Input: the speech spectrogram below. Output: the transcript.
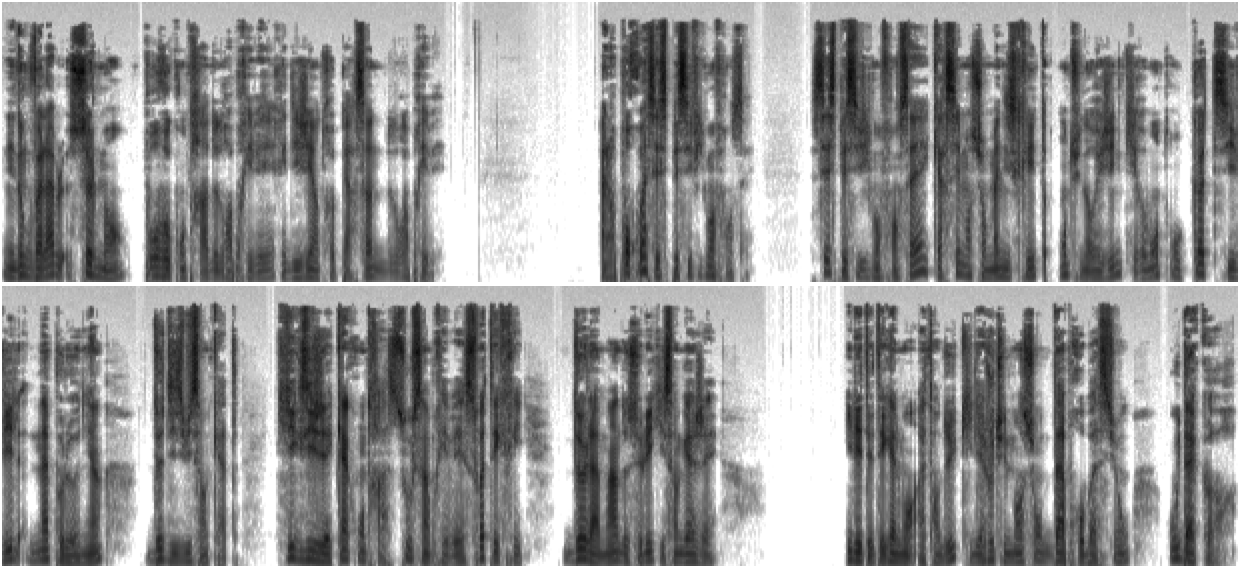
n'est donc valable seulement pour vos contrats de droit privé rédigés entre personnes de droit privé. Alors pourquoi c'est spécifiquement français? C'est spécifiquement français car ces mentions manuscrites ont une origine qui remonte au Code civil napoléonien de 1804, qui exigeait qu'un contrat sous sein privé soit écrit de la main de celui qui s'engageait. Il était également attendu qu'il ajoute une mention d'approbation ou d'accord.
